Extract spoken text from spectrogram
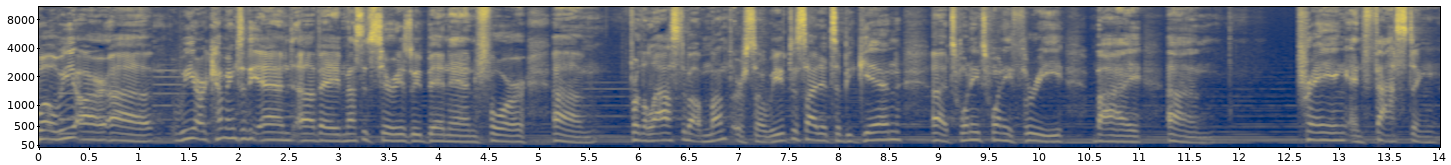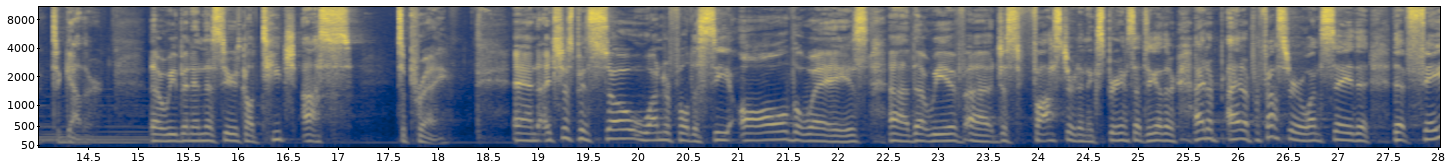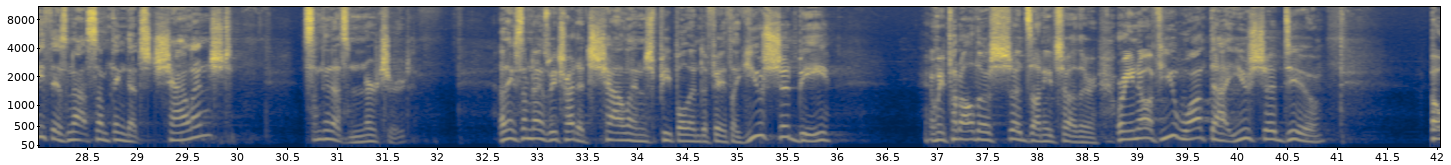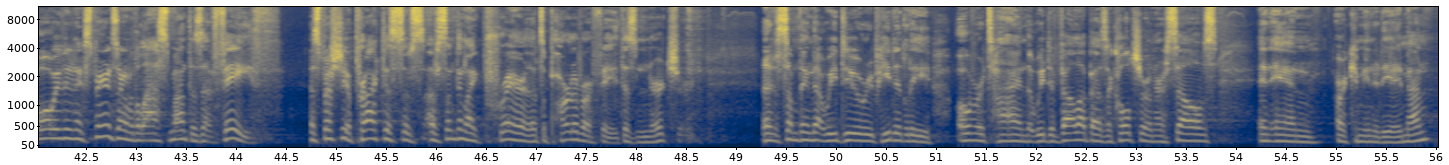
Well, we are uh, we are coming to the end of a message series we've been in for. Um, for the last about month or so, we've decided to begin uh, 2023 by um, praying and fasting together. That we've been in this series called Teach Us to Pray. And it's just been so wonderful to see all the ways uh, that we have uh, just fostered and experienced that together. I had, a, I had a professor once say that, that faith is not something that's challenged, something that's nurtured. I think sometimes we try to challenge people into faith, like, you should be, and we put all those shoulds on each other. Or, you know, if you want that, you should do. But what we've been experiencing over the last month is that faith, especially a practice of, of something like prayer that's a part of our faith, is nurtured. That is something that we do repeatedly over time, that we develop as a culture in ourselves and in our community. Amen?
